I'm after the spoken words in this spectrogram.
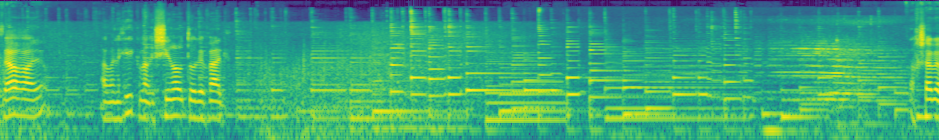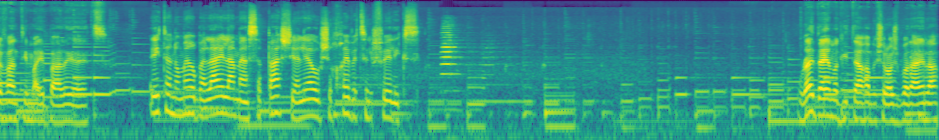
זה הרעיון. אבל היא כבר השאירה אותו לבד. עכשיו הבנתי מה היא באה לייעץ. איתן אומר בלילה מהספה שעליה הוא שוכב אצל פליקס. אולי די עם הגיטרה בשלוש בלילה?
